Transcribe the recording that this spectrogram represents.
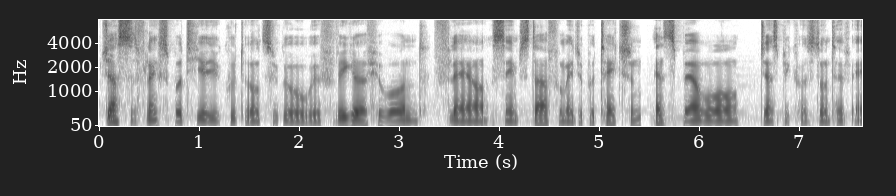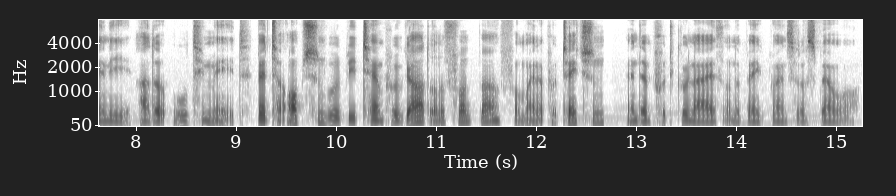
just as flex spot here you could also go with Vigor if you want, Flare, same stuff for major protection, and Spare Wall just because don't have any other ultimate. Better option would be Temporal Guard on the front bar for minor protection, and then put Goliath on the back bar instead of Spare Wall.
